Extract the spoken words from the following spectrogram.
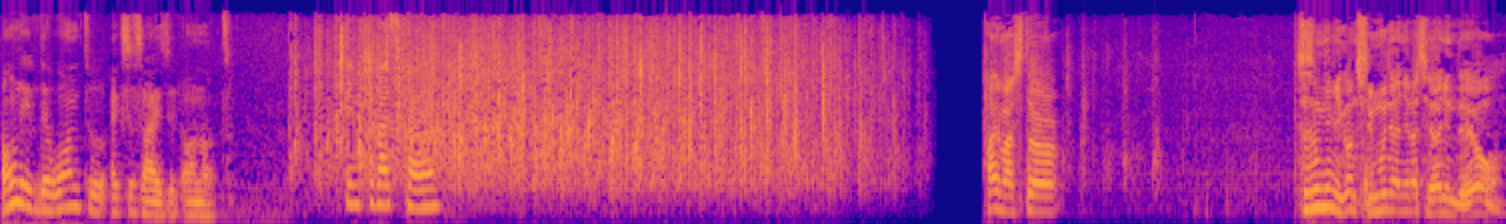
only if they want to exercise it or not. Thank you, Master. Hi, Master. 스승님, 이건 질문이 아니라 제안인데요.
